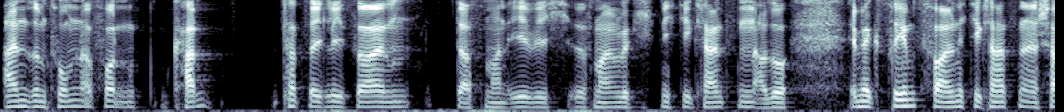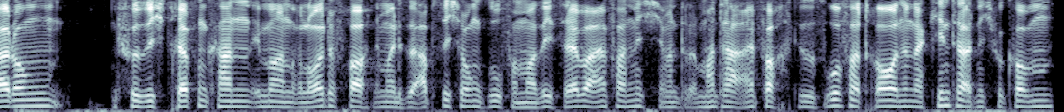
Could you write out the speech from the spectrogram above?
ein Symptom davon kann tatsächlich sein, dass man ewig, dass man wirklich nicht die kleinsten, also im Extremsfall nicht die kleinsten Entscheidungen für sich treffen kann, immer andere Leute fragt, immer diese Absicherung sucht, weil man sich selber einfach nicht, und man hat da einfach dieses Urvertrauen in der Kindheit nicht bekommen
